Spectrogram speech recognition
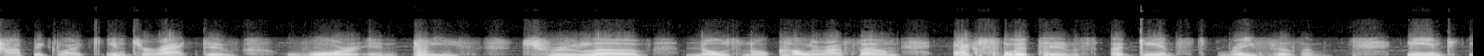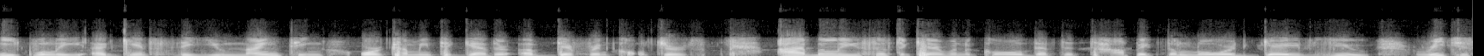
topic like interactive, war and peace, true love knows no color. I found expletives against racism and equally against the uniting or coming together of different cultures. I believe, Sister Karen Nicole, that the topic the Lord gave you reaches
